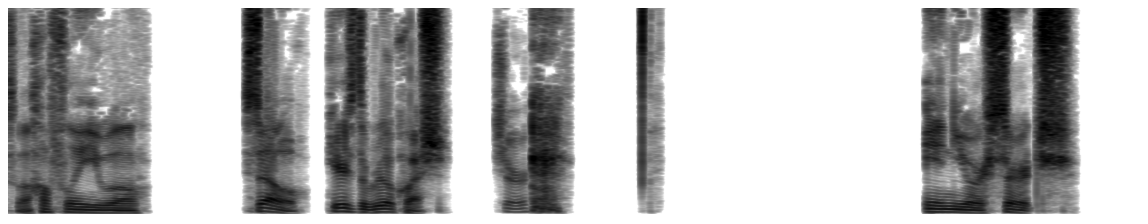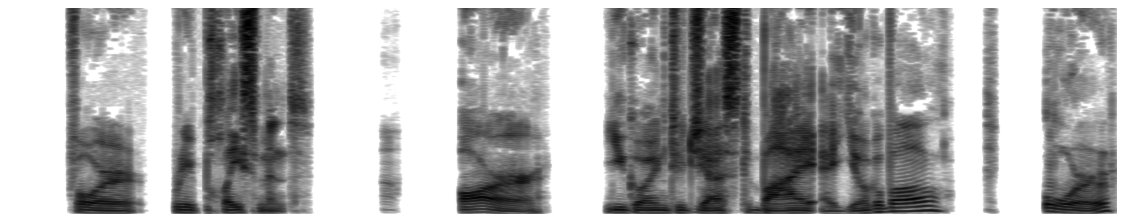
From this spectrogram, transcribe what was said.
So hopefully you will. So here's the real question: sure. in your search for replacement, Ah. are you going to just buy a yoga ball or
